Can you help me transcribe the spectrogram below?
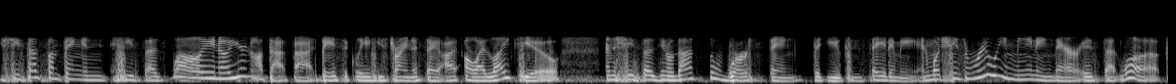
she says something and he says, "Well, you know, you're not that fat." Basically, he's trying to say, I, "Oh, I like you." And she says, "You know, that's the worst thing that you can say to me." And what she's really meaning there is that, look,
